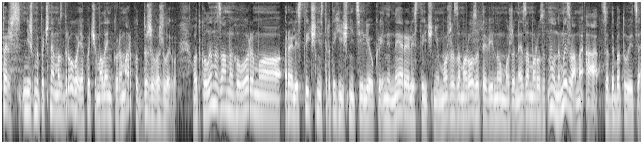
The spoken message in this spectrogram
перш ніж ми почнемо з другого, я хочу маленьку ремарку, дуже важливо. От коли ми з вами говоримо реалістичні стратегічні цілі України, нереалістичні, може заморозити війну, може не заморозити. Ну не ми з вами, а це дебатується.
